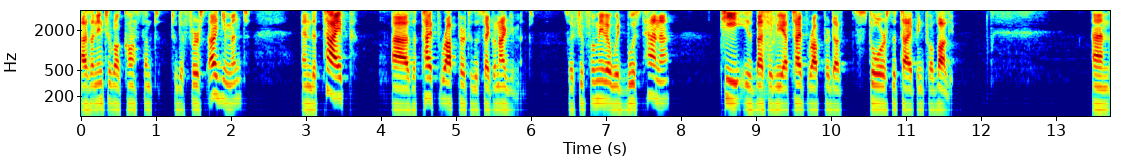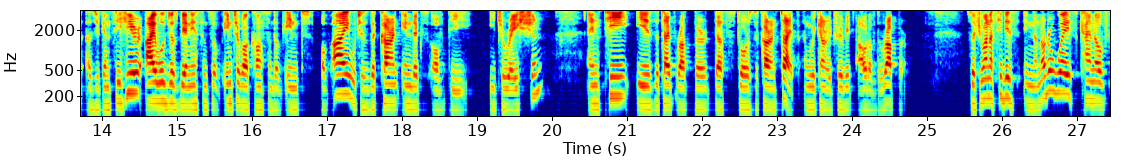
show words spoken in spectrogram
as an integral constant to the first argument and the type as a type wrapper to the second argument. So if you're familiar with Boost Hana, T is basically a type wrapper that stores the type into a value. And as you can see here, i will just be an instance of integral constant of int of i, which is the current index of the iteration. And t is the type wrapper that stores the current type, and we can retrieve it out of the wrapper. So if you want to see this in another way, it's kind of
